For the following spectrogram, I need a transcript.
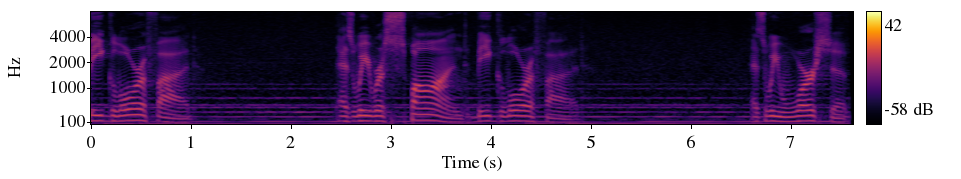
be glorified. As we respond, be glorified. As we worship,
